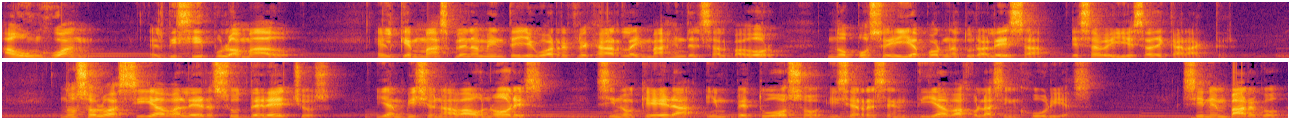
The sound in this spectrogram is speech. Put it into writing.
Aún Juan, el discípulo amado, el que más plenamente llegó a reflejar la imagen del Salvador, no poseía por naturaleza esa belleza de carácter. No sólo hacía valer sus derechos y ambicionaba honores, sino que era impetuoso y se resentía bajo las injurias. Sin embargo,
